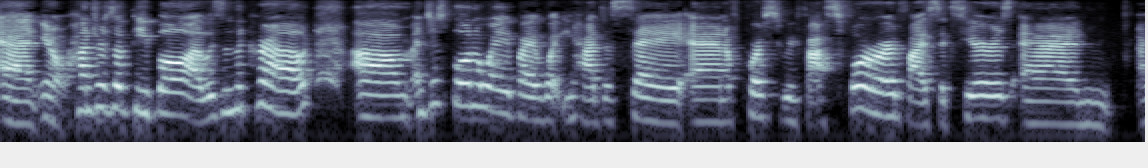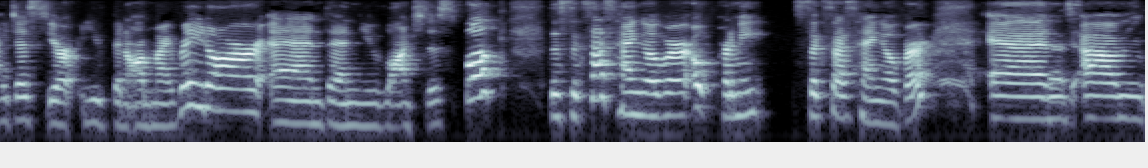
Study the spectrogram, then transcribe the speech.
and, you know, hundreds of people. I was in the crowd um, and just blown away by what you had to say. And of course, we fast forward five, six years and I just, you're, you've been on my radar and then you launched this book, The Success Hangover. Oh, pardon me, success hangover. And, yes. um,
